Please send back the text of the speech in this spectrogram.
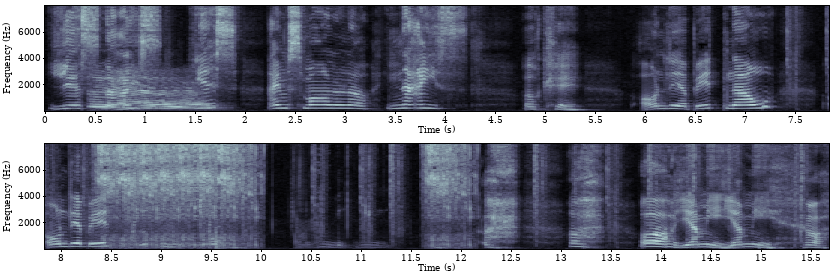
yes, nice. Yes, I'm smaller now. Nice. Okay, only a bit now. Only a bit. Ah, ah, oh, yummy, yummy. Oh.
